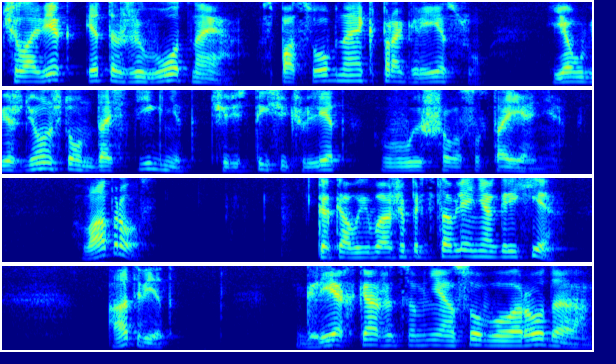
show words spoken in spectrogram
Человек – это животное, способное к прогрессу. Я убежден, что он достигнет через тысячу лет высшего состояния. Вопрос. Каковы ваши представления о грехе? Ответ. Грех кажется мне особого рода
